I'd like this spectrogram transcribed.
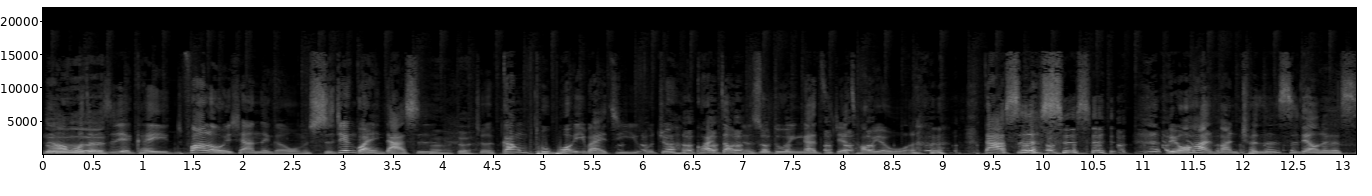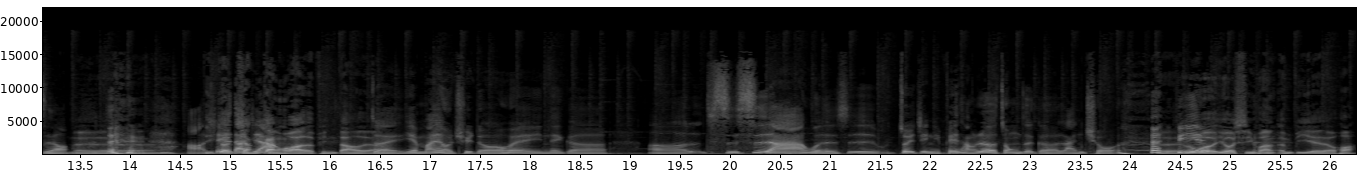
然后或者是也可以 follow 一下那个我们时间管理大师，嗯，对，就是刚突破一百集，我觉得很快照你的速度，应该直接超越我了。大师的师是流汗，把你全身湿掉那个湿哦。对好，谢谢大家。干话的频道，对，，也蛮有趣的、哦，会那个呃时事啊，或者是最近你非常热衷这个篮球，对如果有喜欢 NBA 的话，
